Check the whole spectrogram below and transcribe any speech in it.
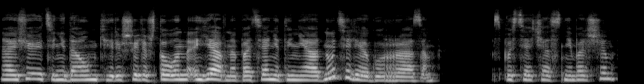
А еще эти недоумки решили, что он явно потянет и не одну телегу разом. Спустя час с небольшим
